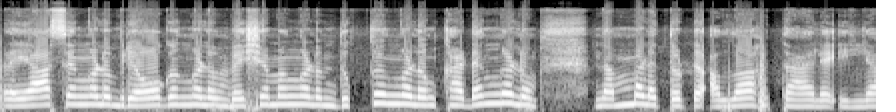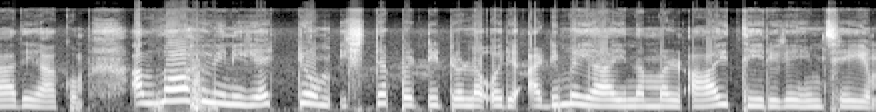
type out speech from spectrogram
പ്രയാസങ്ങളും രോഗങ്ങളും വിഷമങ്ങളും ദുഃഖങ്ങളും കടങ്ങളും നമ്മളെ തൊട്ട് അള്ളാഹു താല ഇല്ലാതെയാക്കും. അള്ളാഹുവിന് ഏറ്റവും ഇഷ്ടപ്പെട്ടിട്ടുള്ള ഒരു അടിമയായി നമ്മൾ ആയിത്തീരുകയും ചെയ്യും.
